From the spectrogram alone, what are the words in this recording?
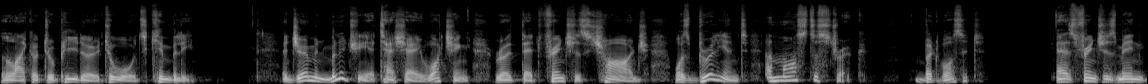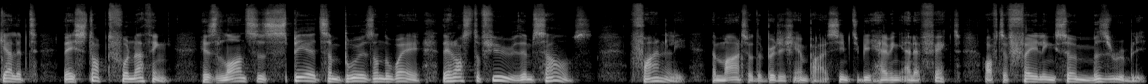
like a torpedo towards Kimberley. A German military attaché watching wrote that French's charge was brilliant, a masterstroke. But was it? As French's men galloped, they stopped for nothing. His lancers speared some Boers on the way. They lost a few themselves. Finally, the might of the British Empire seemed to be having an effect after failing so miserably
